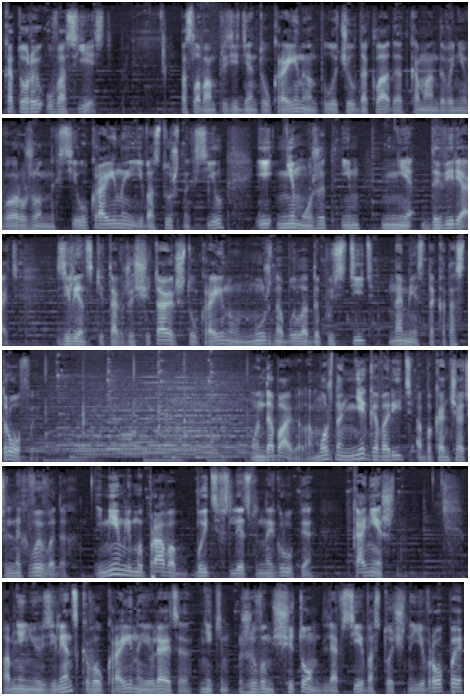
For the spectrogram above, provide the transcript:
которые у вас есть. По словам президента Украины, он получил доклады от командования вооруженных сил Украины и воздушных сил и не может им не доверять. Зеленский также считает, что Украину нужно было допустить на место катастрофы. Он добавил, а можно не говорить об окончательных выводах. Имеем ли мы право быть в следственной группе? Конечно. По мнению Зеленского, Украина является неким живым щитом для всей Восточной Европы,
